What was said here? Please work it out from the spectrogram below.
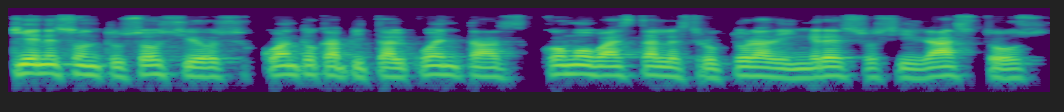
quiénes son tus socios, cuánto capital cuentas, cómo va a estar la estructura de ingresos y gastos,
